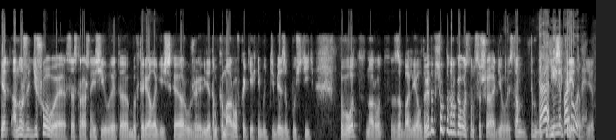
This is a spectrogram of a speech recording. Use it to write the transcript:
Это, оно же дешевое со страшной силой, это бактериологическое оружие, где там комаров каких-нибудь тебе запустить. Вот, народ заболел. Так это все под руководством США делается. Там, там да, Минобороны. Нет.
